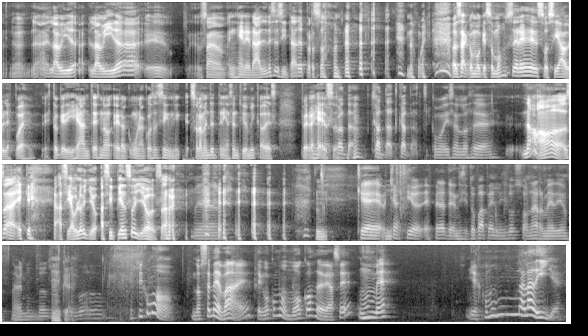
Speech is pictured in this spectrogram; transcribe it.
La vida, la vida eh, o sea, en general necesita de personas. O sea, como que somos seres sociables, pues. Esto que dije antes no era como una cosa sin... Solamente tenía sentido en mi cabeza. Pero es eso. Cut that, cut that, cut that, como dicen los de... No, o sea, es que así hablo yo, así pienso yo, ¿sabes? que, ya, tío, espérate, necesito papel, necesito sonar medio. A ver, no, Estoy como... No se me va, ¿eh? Tengo como mocos desde hace un mes. Y es como una ladilla.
